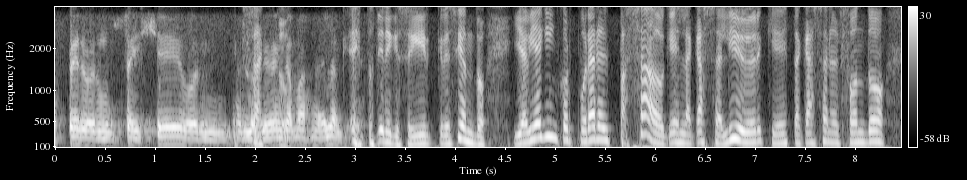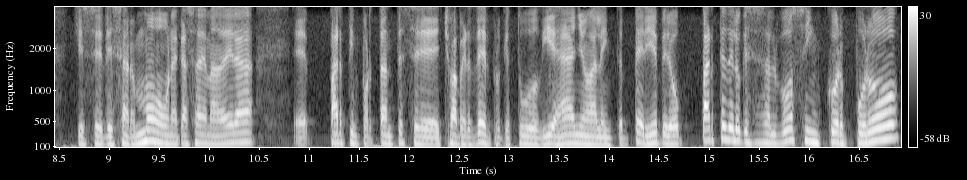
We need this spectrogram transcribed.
espero en un 6G o en, lo que venga más adelante. Esto tiene que seguir creciendo. Y había que incorporar el pasado, que es la casa líder, que es esta casa en el fondo que se desarmó, una casa de madera, eh, parte importante se echó a perder porque estuvo 10 años a la intemperie, pero parte de lo que se salvó se incorporó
